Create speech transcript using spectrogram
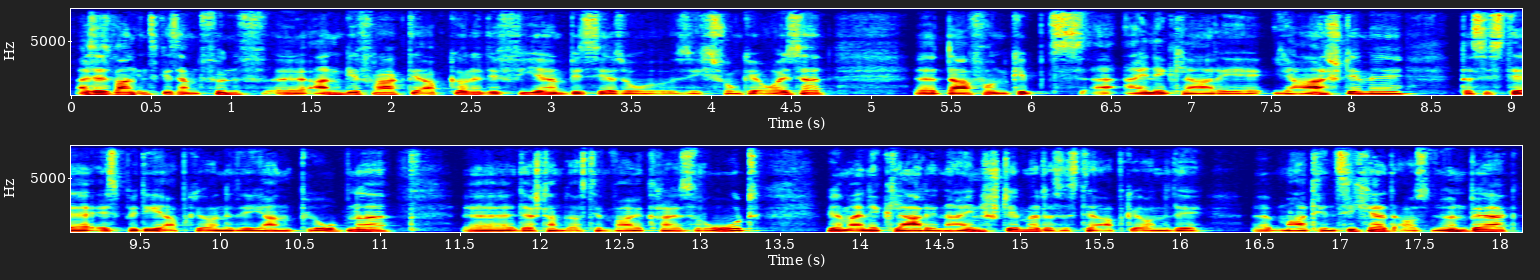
also es waren insgesamt fünf äh, angefragte Abgeordnete, vier haben bisher so sich schon geäußert. Äh, davon gibt's äh, eine klare Ja-Stimme. Das ist der SPD-Abgeordnete Jan Plobner. Äh, der stammt aus dem Wahlkreis Roth. Wir haben eine klare Nein-Stimme. Das ist der Abgeordnete Martin Sichert aus Nürnberg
